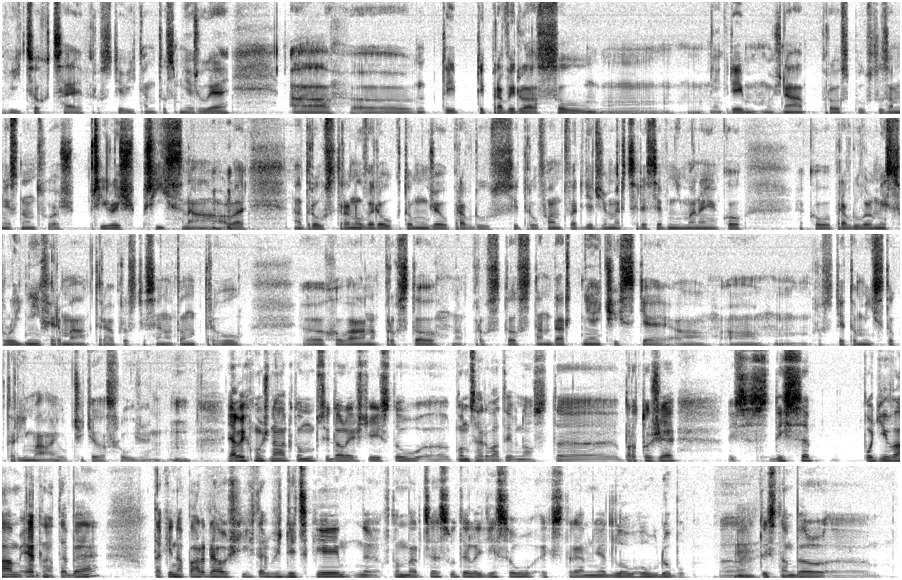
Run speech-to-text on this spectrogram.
ví, co chce, prostě ví, kam to směřuje a e, ty, ty pravidla jsou mm, někdy možná pro spoustu zaměstnanců až příliš přísná, ale na druhou stranu vedou k tomu, že opravdu si troufám tvrdit, že Mercedes je vnímaný jako, jako opravdu velmi solidní firma, která prostě se na tom trhu Eh, chová naprosto, naprosto standardně, čistě a, a hm, prostě to místo, který má, je určitě zasloužený. Hmm. Já bych možná k tomu přidal ještě jistou eh, konzervativnost, eh, protože když, když se podívám jak na tebe, tak i na pár dalších, tak vždycky v tom Mercedesu ty lidi jsou extrémně dlouhou dobu. Hmm. Ty jsi tam byl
